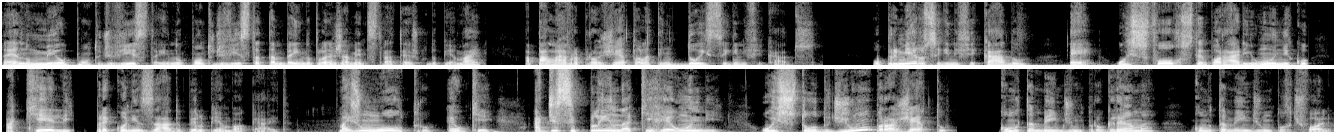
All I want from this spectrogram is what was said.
né, no meu ponto de vista e no ponto de vista também do planejamento estratégico do PMI, a palavra projeto ela tem dois significados. O primeiro significado é o esforço temporário único, aquele preconizado pelo PMBOK Guide. Mas um outro é o que? A disciplina que reúne o estudo de um projeto, como também de um programa, como também de um portfólio.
